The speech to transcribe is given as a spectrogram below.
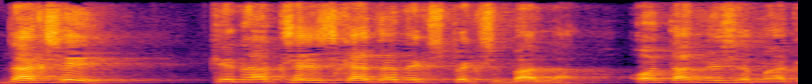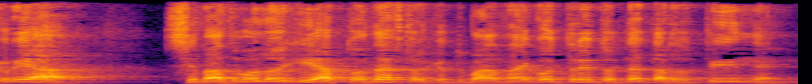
Εντάξει. Και να ξέρεις κάτι αν έχεις παίξει μπάλα. Όταν είσαι μακριά στη βαθμολογία από το δεύτερο και το Παναθηναϊκό τρίτο, τέταρτο, τι είναι,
